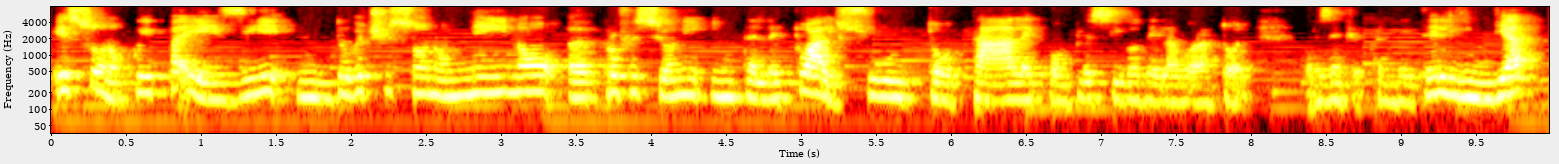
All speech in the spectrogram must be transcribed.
e sono quei paesi dove ci sono meno eh, professioni intellettuali sul totale complessivo dei lavoratori. Per esempio prendete l'India,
